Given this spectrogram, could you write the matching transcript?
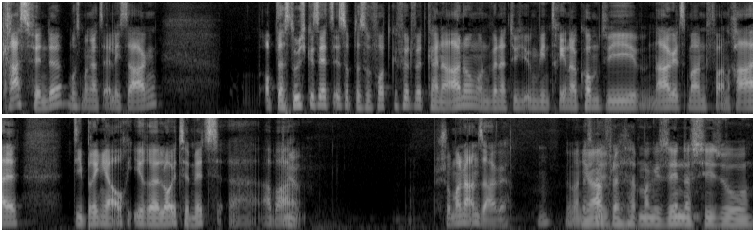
krass finde, muss man ganz ehrlich sagen. Ob das durchgesetzt ist, ob das so fortgeführt wird, keine Ahnung. Und wenn natürlich irgendwie ein Trainer kommt wie Nagelsmann, Van Gaal, die bringen ja auch ihre Leute mit. Äh, aber Ja. schon mal eine Ansage. hm, Ja, will. vielleicht hat man gesehen, dass sie so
